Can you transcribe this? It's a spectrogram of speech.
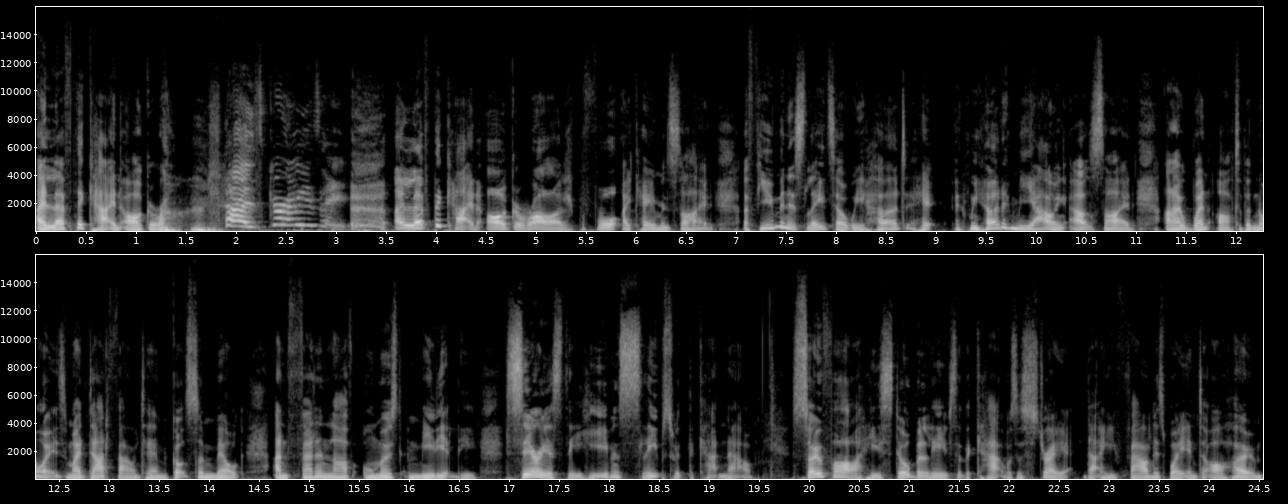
I left the cat in our garage. that is crazy. I left the cat in our garage before I came inside. A few minutes later, we heard him, we heard him meowing outside, and I went after the noise. My dad found him, got some milk, and fell in love almost immediately. Seriously, he even sleeps with the cat now. So far, he still believes that the cat was a stray, that he found his way into our home.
